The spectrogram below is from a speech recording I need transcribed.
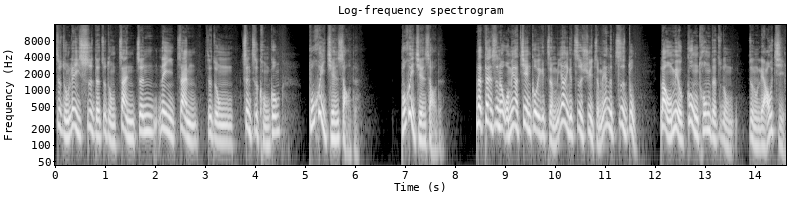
这种类似的这种战争、内战，这种甚至恐攻，不会减少的，不会减少的。那但是呢，我们要建构一个怎么样一个秩序、怎么样的制度，让我们有共通的这种这种了解。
